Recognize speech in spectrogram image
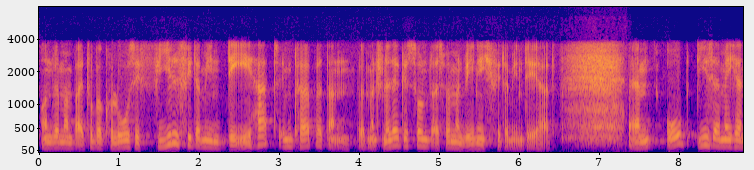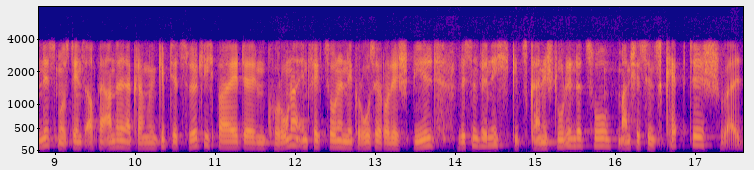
Und wenn man bei Tuberkulose viel Vitamin D hat im Körper, dann wird man schneller gesund, als wenn man wenig Vitamin D hat. Ähm, ob dieser Mechanismus, den es auch bei anderen Erkrankungen gibt, jetzt wirklich bei den Corona-Infektionen eine große Rolle spielt, wissen wir nicht. Gibt es keine Studien dazu. Manche sind skeptisch, weil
